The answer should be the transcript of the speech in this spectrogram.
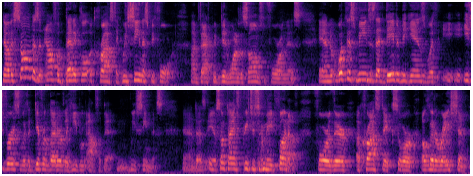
Now, the psalm is an alphabetical acrostic. We've seen this before. In fact, we did one of the psalms before on this. And what this means is that David begins with each verse with a different letter of the Hebrew alphabet. We've seen this. And as, you know, sometimes preachers are made fun of for their acrostics or alliteration.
